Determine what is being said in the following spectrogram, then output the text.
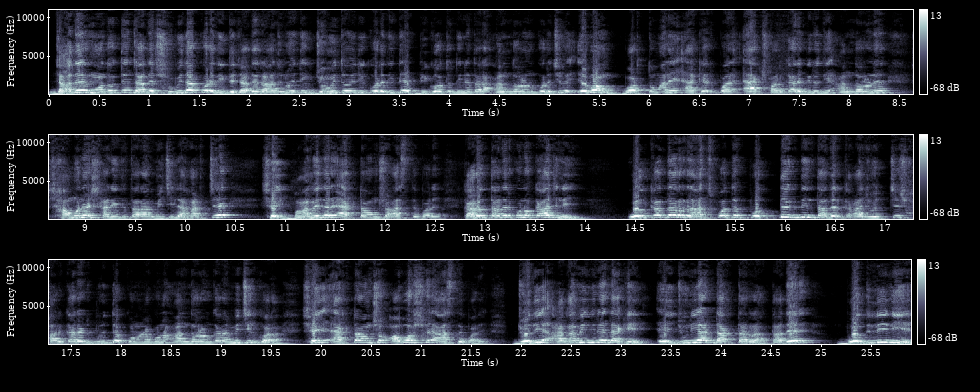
যাদের মদতে, যাদের সুবিধা করে দিতে, যাদের রাজনৈতিক জমি তৈরি করে দিতে বিগত দিনে তারা আন্দোলন করেছিল এবং বর্তমানে একের পর এক সরকার বিরোধী আন্দোলনের সামনের সারিতে তারা মিছিলে হাঁটছে। সেই বামেদের একটা অংশ আসতে পারে। কারণ তাদের কোনো কাজ নেই। কলকাতার রাজপথে প্রত্যেক দিন তাদের কাজ হচ্ছে সরকারের বিরুদ্ধে কোনো না কোনো আন্দোলন করা, মিছিল করা। সেই একটা অংশ অবশ্যই আসতে পারে। যদি আগামী দিনে দেখেন এই জুনিয়র ডাক্তাররা তাদের বদলি নিয়ে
